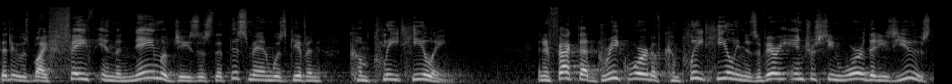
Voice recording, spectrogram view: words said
that it was by faith in the name of Jesus that this man was given complete healing. And in fact, that Greek word of complete healing is a very interesting word that he's used.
